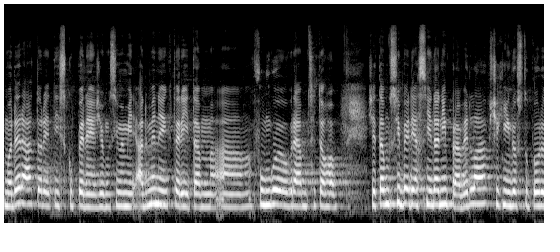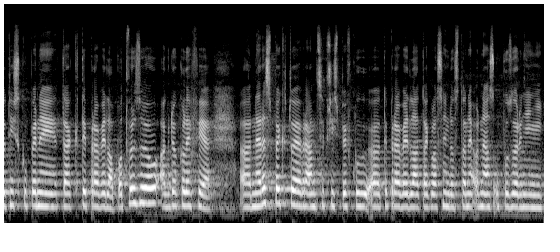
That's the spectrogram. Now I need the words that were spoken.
moderátory té skupiny, že musíme mít adminy, který tam uh, fungují v rámci toho, že tam musí být jasně daný pravidla, všichni, kdo vstupují do té skupiny, tak ty pravidla potvrzují a kdokoliv je nerespektuje v rámci příspěvku ty pravidla, tak vlastně dostane od nás upozornění,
